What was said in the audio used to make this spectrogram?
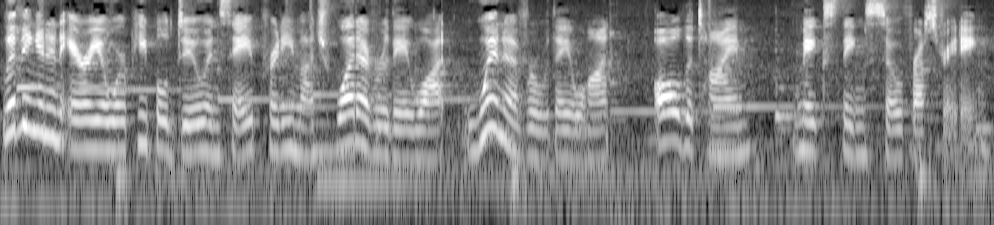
Living in an area where people do and say pretty much whatever they want, whenever they want, all the time, makes things so frustrating.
